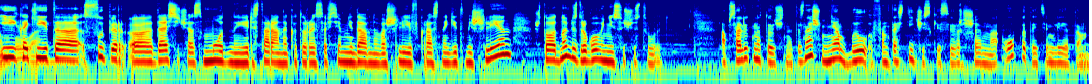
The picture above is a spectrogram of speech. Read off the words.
И какие-то супер, э, да, сейчас модные рестораны, которые совсем недавно вошли в красный гид Мишлен, что одно без другого не существует. Абсолютно точно. Ты знаешь, у меня был фантастический совершенно опыт этим летом.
